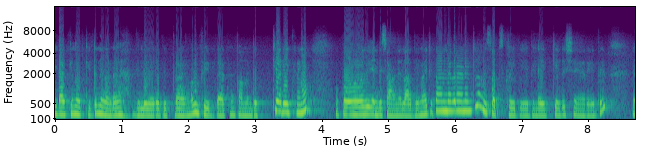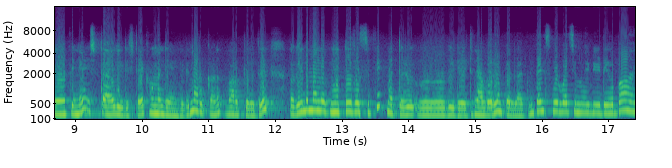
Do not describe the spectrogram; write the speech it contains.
ഉണ്ടാക്കി നോക്കിയിട്ട് നിങ്ങളുടെ വിലയേറെ അഭിപ്രായങ്ങളും ഫീഡ്ബാക്കും കമന്റൊക്കെ അറിയിക്കണം. അപ്പോൾ എന്റെ ചാനൽ ആദ്യമായിട്ട് കാണുന്നവരാണെങ്കിൽ ഒന്ന് സബ്സ്ക്രൈബ് ചെയ്ത് ലൈക്ക് ചെയ്ത് ഷെയർ ചെയ്ത് പിന്നെ ഇഷ്ടമായ വീഡിയോ ഇഷ്ടമായ കമന്റ് ചെയ്യാൻ കൂടി മറക്കണം മറക്കരുത്. അപ്പോൾ വീണ്ടും നല്ല മറ്റൊരു റെസിപ്പി മറ്റൊരു വീഡിയോ ആയിട്ട് ഞാൻ വരും അപ്പോൾ എല്ലാവർക്കും thanks for watching my video bye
